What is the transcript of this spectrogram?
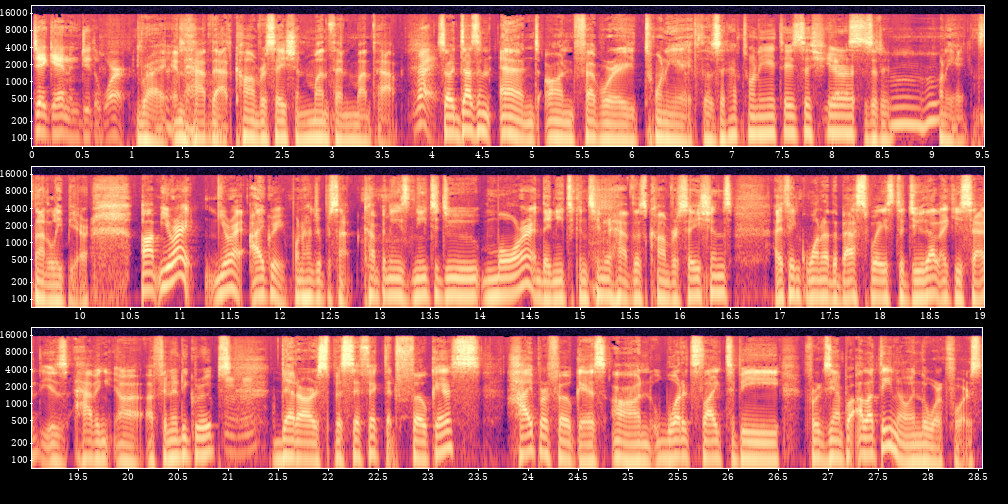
dig in and do the work. Right. And have that conversation month in, month out. Right. So it doesn't end on February 28th. Does it have 28 days this year? Yes. Is it a 28? It's not a leap year. Um, you're right. You're right. I agree 100%. Companies need to do more and they need to continue to have those conversations. I think one of the best ways to do that, like you said, is having uh, affinity groups that are specific, that focus, hyper focus on what it's like to be, for example, a Latino in the workforce,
